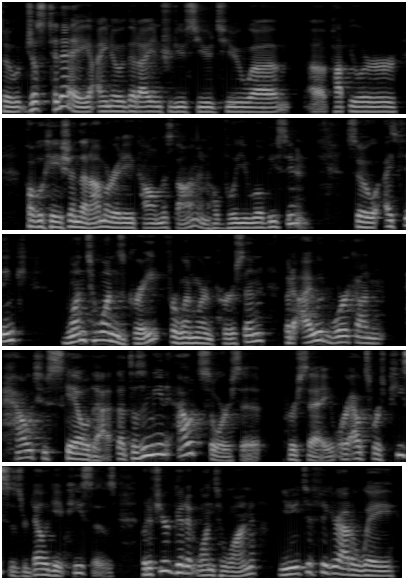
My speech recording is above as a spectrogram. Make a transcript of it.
So just today, I know that I introduced you to uh, a popular publication that I'm already a columnist on, and hopefully you will be soon. So I think one to one is great for when we're in person, but I would work on how to scale that. That doesn't mean outsource it per se or outsource pieces or delegate pieces. But if you're good at one to one, you need to figure out a way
